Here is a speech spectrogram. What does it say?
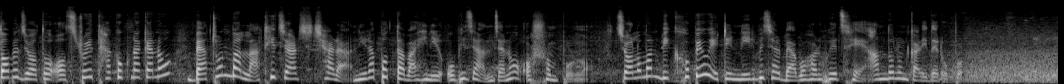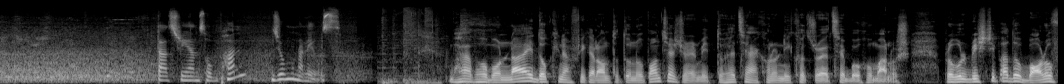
তবে যত অস্ত্রই থাকুক না কেন, ব্যাটন বা লাঠি চার্জ ছাড়া নিরাপত্তা বাহিনীর অভিযান যেন অসম্পূর্ণ। চলমান বিক্ষোভেও এটির নির্বিচার ব্যবহার হয়েছে আন্দোলনকারীদের উপর। তাজরিয়ান সোবহান যমুনা নিউজ। ভয়াবহ বন্যায় দক্ষিণ আফ্রিকার অন্তত উনপঞ্চাশ জনের মৃত্যু হয়েছে, এখনও নিখোঁজ রয়েছে বহু মানুষ। প্রবল বৃষ্টিপাত ও বরফ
